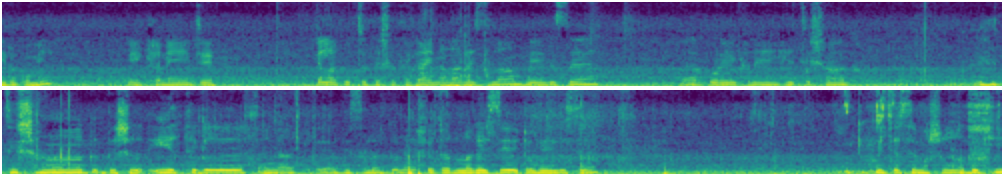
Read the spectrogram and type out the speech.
এইরকমই। এইখানে এই যে কেলাকুচি দেশে থেকে আয়না লাগাইছিলাম, হয়ে গেছে। তারপরে এখানে হেঁচি শাক। হেঁচি শাক দেশে ইয়ে থেকে আয়না দিছিল একজনে, সেটা লাগাইছি, এটা হয়ে গেছে। হইতেছে মাসাল্লাহ দেখি।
